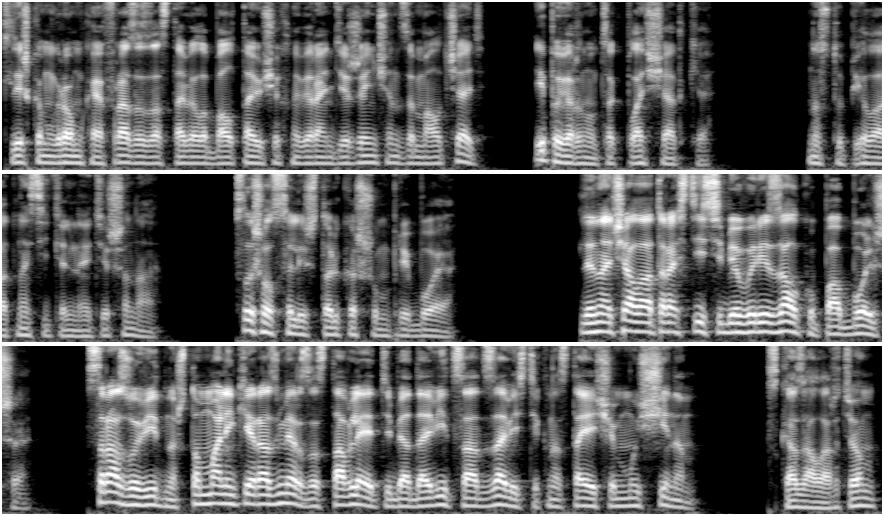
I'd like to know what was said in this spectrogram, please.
Слишком громкая фраза заставила болтающих на веранде женщин замолчать и повернуться к площадке. Наступила относительная тишина. Слышался лишь только шум прибоя. «Для начала отрасти себе вырезалку побольше. Сразу видно, что маленький размер заставляет тебя давиться от зависти к настоящим мужчинам. — сказал Артем,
